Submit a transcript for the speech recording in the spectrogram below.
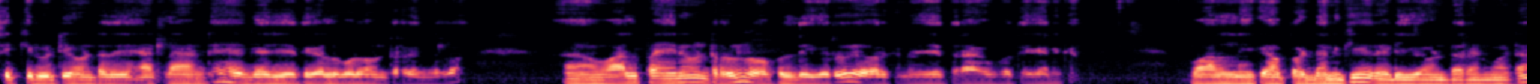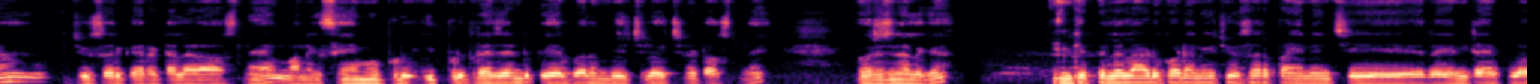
సెక్యూరిటీ ఉంటుంది. ఎట్లా అంటే గజ ఈతగాళ్ళు కూడా ఉంటారు ఇందులో. వాళ్ళ పైన ఉంటారు. లోపల దిగరు. ఎవరికైనా ఈత రాకపోతే కనుక వాళ్ళని కాపాడడానికి రెడీగా ఉంటారనమాట చూసారు కెరటాలు ఎలా వస్తున్నాయి? మనకి సేమ్ ఇప్పుడు ఇప్పుడు ప్రజెంట్ పేరుపాలెం బీచ్లో వచ్చినట్టు వస్తున్నాయి ఒరిజినల్గా. ఇంక పిల్లలు ఆడుకోవడానికి చూసారు పైనుంచి రెయిన్ టైప్లో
